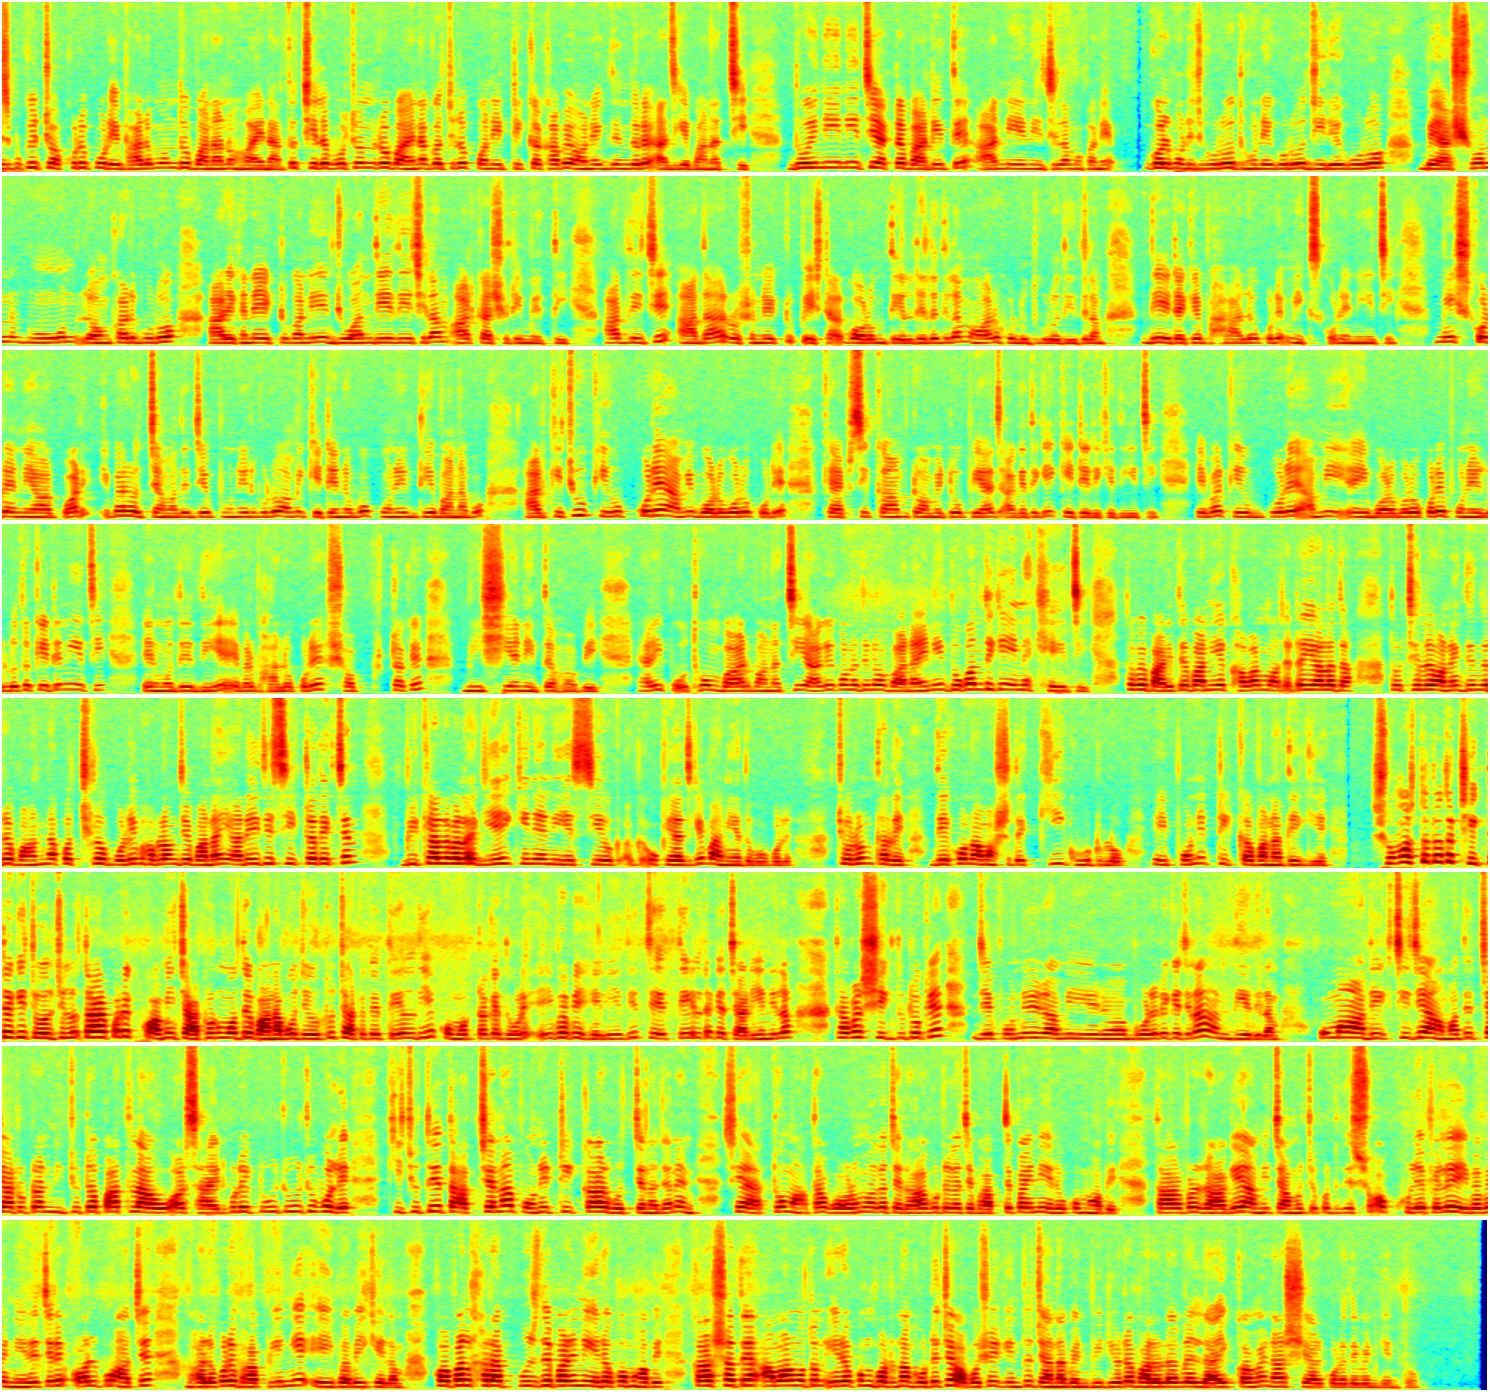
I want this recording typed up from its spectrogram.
ফেসবুকের চক্করে পড়ে ভালো মন্দ বানানো হয় না। তো ছেলে প্রচণ্ড বায়না করছিল, পনির টিক্কা খাবে অনেক দিন ধরে আজকে বানাচ্ছি। দই নিয়ে নিয়েছি একটা বাটিতে, আর নিয়ে নিয়েছিলাম ওখানে গোলমরিচ গুঁড়ো, ধনে গুঁড়ো, জিরে গুঁড়ো, বেসন, নুন, লঙ্কার গুঁড়ো, আর এখানে একটুখানি জোয়ান দিয়ে দিয়েছিলাম, আর কাসুরি মেথি। আর দিয়েছি আদা, রসুনের একটু পেস্ট, আর গরম তেল ঢেলে দিলাম, আর হলুদ গুঁড়ো দিয়ে দিলাম। দিয়ে এটাকে ভালো করে মিক্স করে নিয়েছি। মিক্স করে নেওয়ার পর এবার হচ্ছে আমাদের যে পনিরগুলো আমি কেটে নেব, পনির দিয়ে বানাবো। আর কিছু কিউব করে আমি বড় বড় করে ক্যাপসিকাম, টমেটো, পেঁয়াজ আগে থেকে কেটে রেখে দিয়েছি। এবার কিউব করে আমি এই বড় বড় করে পনিরগুলো তো কেটে নিয়েছি, এর মধ্যে দিয়ে এবার ভালো করে সবটাকে মিশিয়ে নিতে হবে। এই প্রথমবার বানাচ্ছি, আগে কোনো দিনও বানাইনি, দোকান থেকে এনে খেয়েছি। তবে বাড়িতে বানিয়ে খাওয়ার মজাটাই আলাদা। তো ছেলে অনেক দিন ধরে বান্না করছিল বলেই ভাবলাম যে বানাই, আর এই যে শিকটা দেখছেন, বিকালবেলা গিয়েই কিনে নিয়ে এসেছি, ওকে আজকে বানিয়ে দেবো বলে। চলুন তাহলে দেখুন আমার সাথে কী ঘটলো। এই পনির टिक्का बनाते गए সমস্তটা তো ঠিকঠাকই চলছিল। তারপরে আমি চাটুর মধ্যে বানাবো যেহেতু, চাটুতে তেল দিয়ে কোমরটাকে ধরে এইভাবে হেলিয়ে দিয়ে যে তেলটাকে চাড়িয়ে নিলাম। তারপর শিক দুটোকে যে পনির আমি ভরে রেখেছিলাম, আমি দিয়ে দিলাম। ওমা, দেখছি যে আমাদের চাটুটার নিচুটা পাতলা, ও আর সাইডগুলো একটু উঁচু উঁচু বলে কিছুতে তাচ্ছে না, পনির টিক্কা আর হচ্ছে না জানেন? সে এত মাথা গরম হয়ে গেছে, রাগ উঠে গেছে, ভাবতে পারিনি এরকম হবে। তারপরে রাগে আমি চামচে করে দিয়ে সব খুলে ফেলে এইভাবে নেড়ে চেড়ে অল্প আঁচে ভালো করে ভাপিয়ে নিয়ে এইভাবেই খেলাম। কপাল খারাপ বুঝতে পারিনি এরকম হবে। কার সাথে আমার মতন এরকম ঘটনা ঘটেছে অবশ্যই কিন্তু জানাবেন। ভিডিওটা ভালো লাগলে লাইক কমেন্ট আর শেয়ার করে দেবেন কিন্তু।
